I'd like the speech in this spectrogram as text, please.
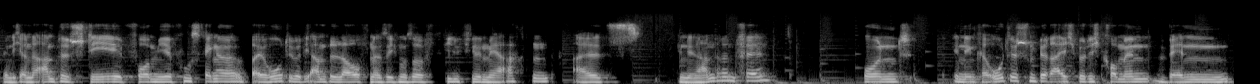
wenn ich an der Ampel stehe, vor mir Fußgänger bei Rot über die Ampel laufen. Also ich muss auf viel, viel mehr achten als in den anderen Fällen. Und in den chaotischen Bereich würde ich kommen, wenn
